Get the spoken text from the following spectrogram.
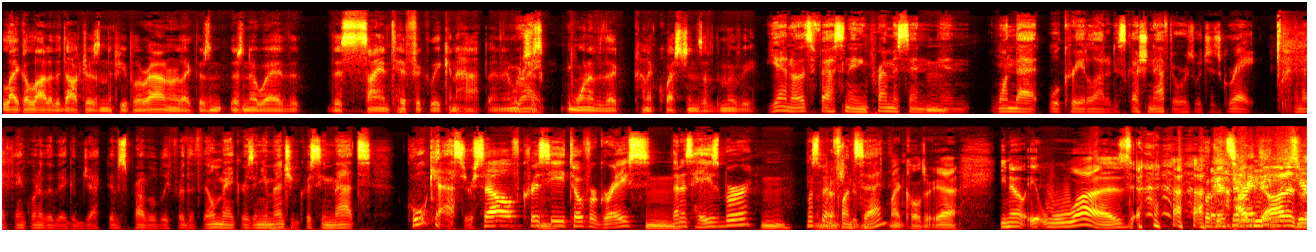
like a lot of the doctors and the people around, were like, "There's there's no way that this scientifically can happen," and which is one of the kind of questions of the movie. Yeah, no, that's a fascinating premise and, Hmm. and one that will create a lot of discussion afterwards, which is great. And I think one of the big objectives probably for the filmmakers, and you mentioned Chrissy Metz, cool cast yourself. Chrissy, mm. Topher Grace, mm. Dennis Haysbert. Mm. Must have been a fun set. Mike Colter, yeah. You know, it was. But I'll be honest with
